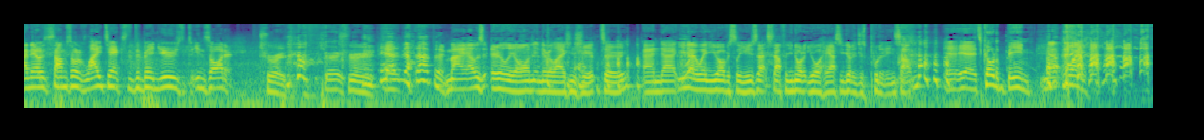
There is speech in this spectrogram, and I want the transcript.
and there was some sort of latex that had been used inside it? True. True. True. How did that happen? Mate, that was early on in the relationship too, and uh, you know when you obviously use that stuff and you're not at your house, you got to just put it in something. Yeah, yeah, it's called a bin. No, oi,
